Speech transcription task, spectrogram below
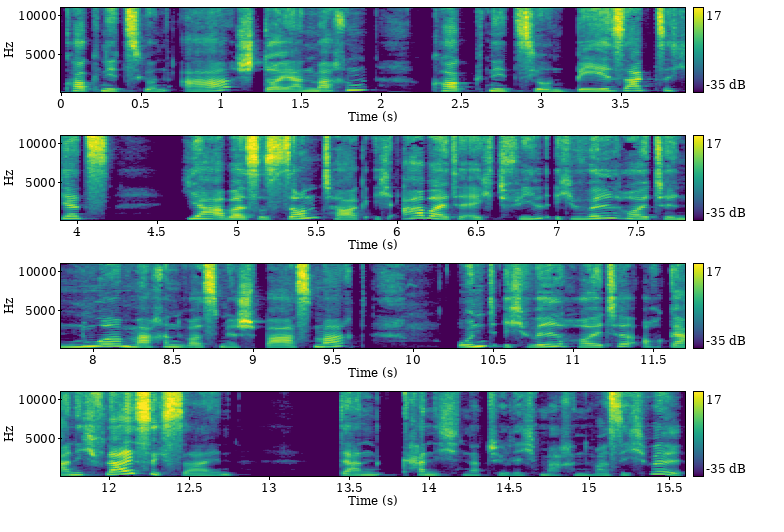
Kognition A, Steuern machen. Kognition B sagt sich jetzt, ja, aber es ist Sonntag, ich arbeite echt viel, ich will heute nur machen, was mir Spaß macht und ich will heute auch gar nicht fleißig sein dann kann ich natürlich machen, was ich will.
